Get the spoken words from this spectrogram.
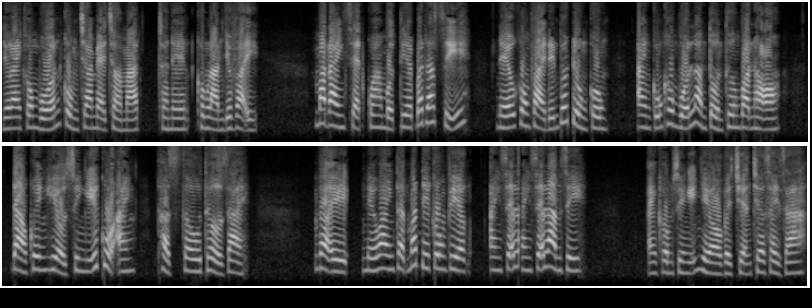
nhưng anh không muốn cùng cha mẹ trở mặt, cho nên không làm như vậy." Mắt anh xẹt qua một tia bất đắc dĩ, nếu không phải đến bước đường cùng, anh cũng không muốn làm tổn thương bọn họ. Đào Khuynh hiểu suy nghĩ của anh, thật sâu thở dài. "Vậy nếu anh thật mất đi công việc, anh sẽ anh sẽ làm gì?" Anh không suy nghĩ nhiều về chuyện chưa xảy ra,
